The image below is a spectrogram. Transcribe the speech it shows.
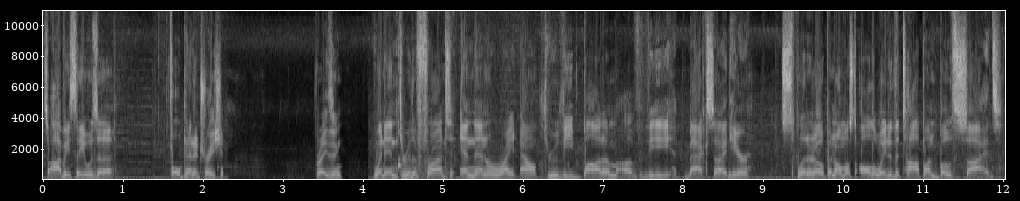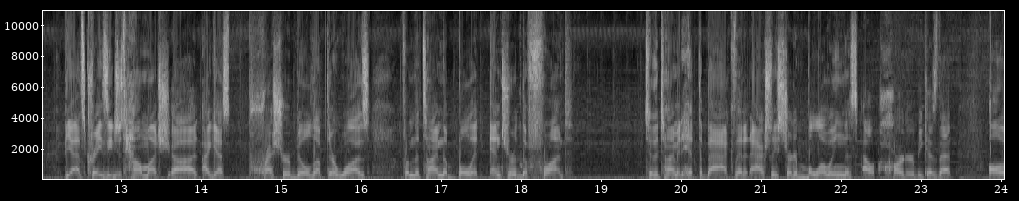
So obviously it was a full penetration. Phrasing. Went in through the front and then right out through the bottom of the backside here. Split it open almost all the way to the top on both sides. Yeah, it's crazy just how much, uh, I guess, pressure buildup there was from the time the bullet entered the front to the time it hit the back that it actually started blowing this out harder because that all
